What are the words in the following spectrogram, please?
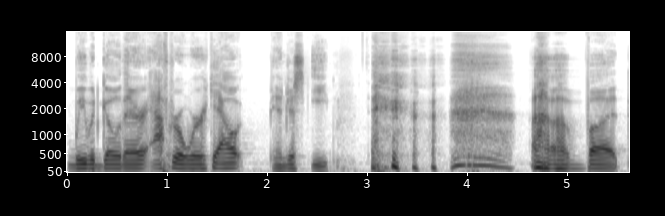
we would go there after a workout and just eat. uh, but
